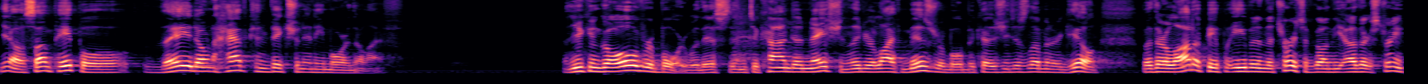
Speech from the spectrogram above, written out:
You know, some people, they don't have conviction anymore in their life. And you can go overboard with this into condemnation, live your life miserable because you just live under guilt. But there are a lot of people, even in the church, have gone the other extreme,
